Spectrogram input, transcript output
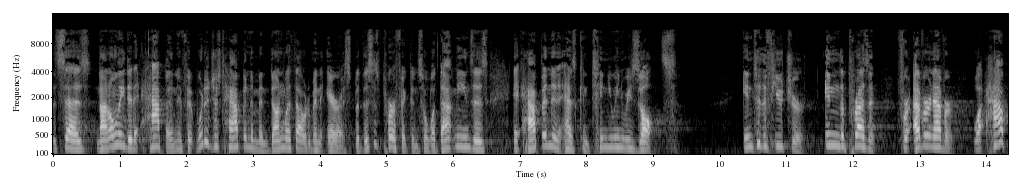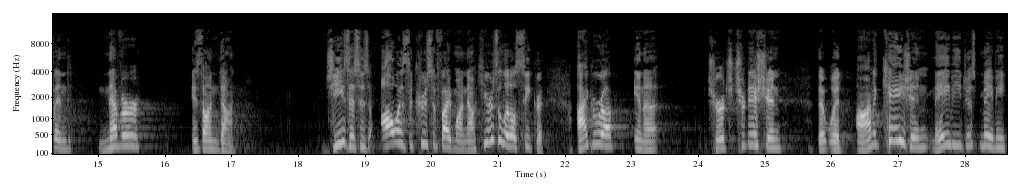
that says not only did it happen, if it would have just happened and been done with, that would have been aorist. But this is perfect. And so what that means is it happened and it has continuing results into the future, in the present, forever and ever. What happened never is undone. Jesus is always the crucified one. Now, here's a little secret. I grew up in a church tradition that would, on occasion, maybe, just maybe,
